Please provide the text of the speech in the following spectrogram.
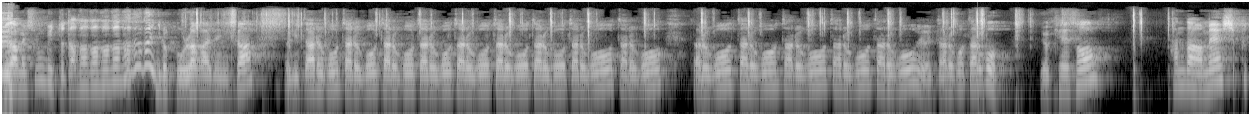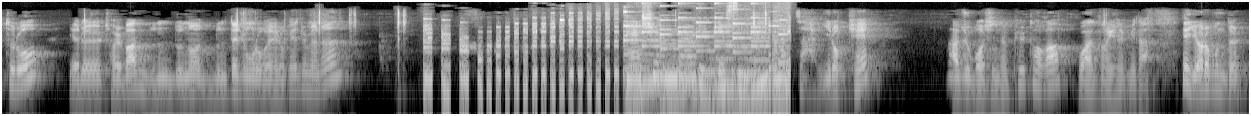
그 다음에 신비도 따다다다다다다 이렇게 올라가야 되니까 여기 자르고 자르고 자르고 자르고 자르고 자르고 자르고 자르고 자르고 자르고 자르고 자르고 자르고 자르고 여기 자르고 자르고 이렇게 해서 한 다음에 시프트로 얘를 절반 눈, 눈, 눈대중으로 그냥 이렇게 해주면은 다시 한 번 듣겠습니다. 자 이렇게 아주 멋있는 필터가 완성이 됩니다. 예, 여러분들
